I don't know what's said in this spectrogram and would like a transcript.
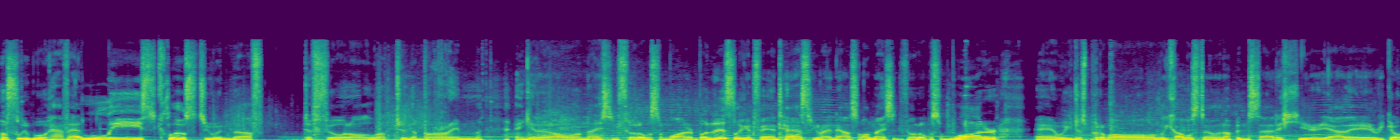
hopefully we'll have at least close to enough to fill it all up to the brim and get it all nice and filled up with some water. But it is looking fantastic right now. It's all nice and filled up with some water. And we can just put up all the cobblestone up inside of here. Yeah, there we go.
